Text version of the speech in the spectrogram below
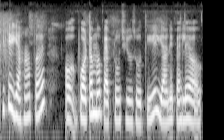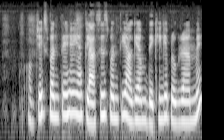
ठीक है यहाँ पर बॉटम अप अप्रोच यूज़ होती है, यानी पहले ऑब्जेक्ट्स बनते हैं या क्लासेस बनती है, आगे हम देखेंगे प्रोग्राम में।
